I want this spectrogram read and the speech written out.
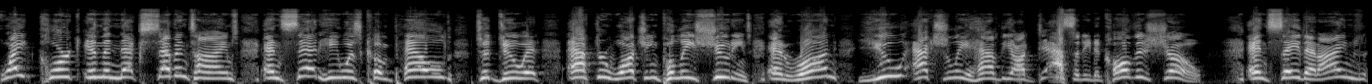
white clerk in the neck seven times, and said he was compelled to do it after watching police shootings. And Ron, you actually have the audacity to call this show and say that I'm,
